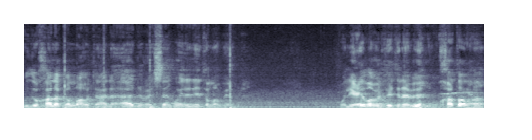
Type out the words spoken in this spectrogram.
منذ خلق الله تعالى آدم عليه السلام وإلى أن الله بأمره. ولعظم الفتنة به وخطرها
